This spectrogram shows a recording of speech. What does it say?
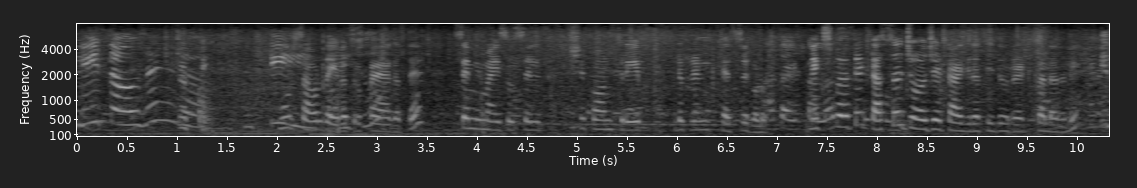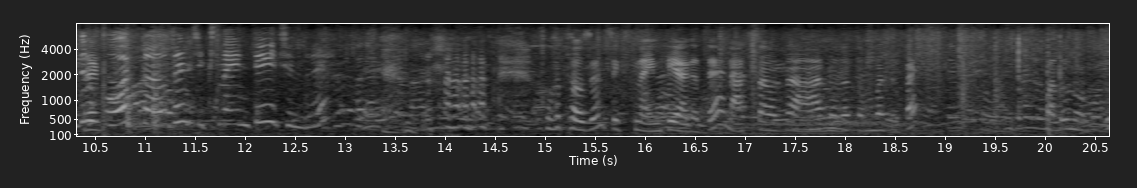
three thousand fifty ಮೂರು ಸಾವಿರದ ಐವತ್ತು ರೂಪಾಯಿ ಆಗುತ್ತೆ. Semi Mysuru silk chiffon crepe different ಹೆಸರುಗಳು. ನೆಕ್ಸ್ಟ್ ಬರುತ್ತೆ ಟಸಲ್ ಜಾರ್ಜೆಟ್ ಆಗಿರುತ್ತೆ ಇದು ರೆಡ್ ಕಲರ್ ಅಲ್ಲಿ. ಫೋರ್ ತೌಸಂಡ್ ಸಿಕ್ಸ್ ನೈಂಟಿ ಚಿಲ್ಲರೆ ಫೋರ್ ತೌಸಂಡ್ ಸಿಕ್ಸ್ ನೈಂಟಿ ಆಗುತ್ತೆ. ನಾಲ್ಕು ಸಾವಿರದ ಆರುನೂರ ತೊಂಬತ್ತು ರೂಪಾಯಿ. ಪಲ್ಲು ನೋಡ್ಬೋದು.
